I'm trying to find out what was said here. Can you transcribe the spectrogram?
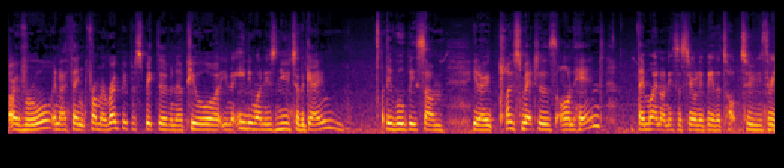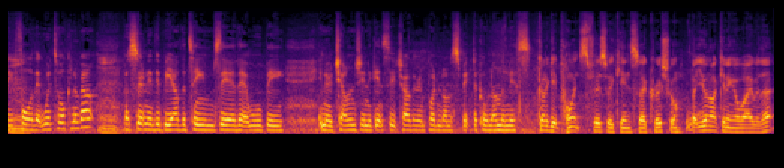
overall. And I think from a rugby perspective and a pure, you know, anyone who's new to the game, there will be some, you know, close matches on hand. They might not necessarily be the top two, three, four that we're talking about, but certainly there'll be other teams there that will be, you know, challenging against each other and putting on a spectacle nonetheless. Got to get points first weekend, so crucial. But you're not getting away with that.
